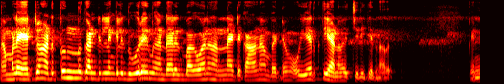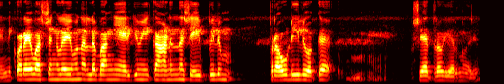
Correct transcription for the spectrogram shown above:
നമ്മൾ ഏറ്റവും അടുത്തു നിന്ന് കണ്ടില്ലെങ്കിലും ദൂരെ നിന്ന് കണ്ടാലും ഭഗവാനെ നന്നായിട്ട് കാണാൻ പറ്റും. ഉയർത്തിയാണ് വെച്ചിരിക്കുന്നത്. പിന്നെ ഇനി കുറേ വർഷങ്ങൾ കഴിയുമ്പോൾ നല്ല ഭംഗിയായിരിക്കും ഈ കാണുന്ന ഷേപ്പിലും പ്രൗഢിയിലും ഒക്കെ ക്ഷേത്രം ഉയർന്നു വരും.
